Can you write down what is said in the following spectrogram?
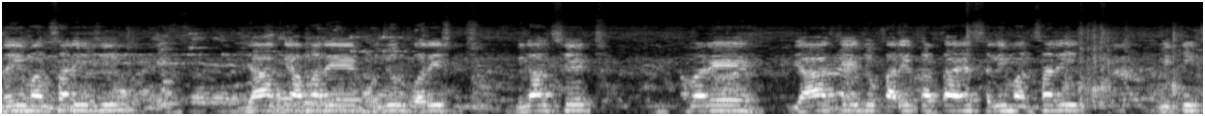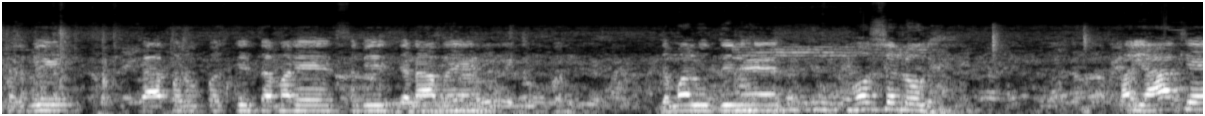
नईम अंसारी जी, यहाँ के हमारे बुज़ुर्ग वरिष्ठ बिलाल सेठ, हमारे यहाँ के जो कार्यकर्ता है सलीम अंसारी विकी खरबे यहाँ पर उपस्थित हमारे सभी जनाब हैं, जमालुद्दीन हैं, बहुत से लोग हैं। और यहाँ के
